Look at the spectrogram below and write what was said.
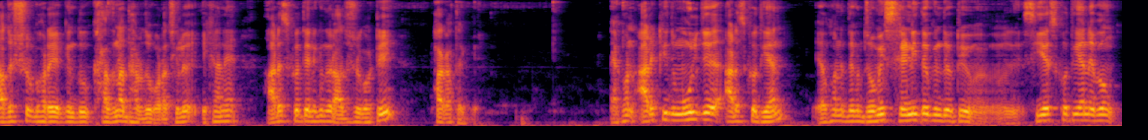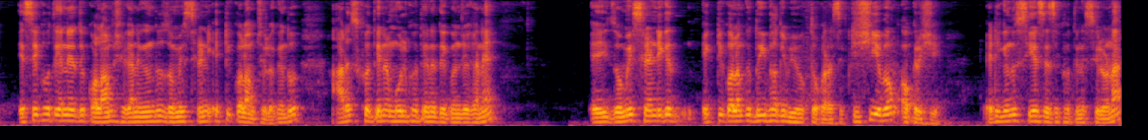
রাজস্বর ঘরে কিন্তু খাজনা ধার্য করা ছিল। এখানে আর আরএস খতিয়ানে কিন্তু রাজস্ব ঘরটি ফাঁকা থাকবে এখন আরেকটি মূল যে আরএস খতিয়ান, ওখানে দেখুন জমির শ্রেণীতেও কিন্তু একটি সিএস খতিয়ান এবং এসে খতিয়ানের যে কলাম, সেখানে কিন্তু জমির শ্রেণি একটি কলাম ছিল। কিন্তু আর এস খতিয়ানের মূল খতিয়ানে দেখবেন যেখানে এই জমির শ্রেণীকে একটি কলামকে দুই ভাগে বিভক্ত করা আছে কৃষি এবং অকৃষি। এটি কিন্তু সিএসএসি খতিয়ানে ছিল না।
